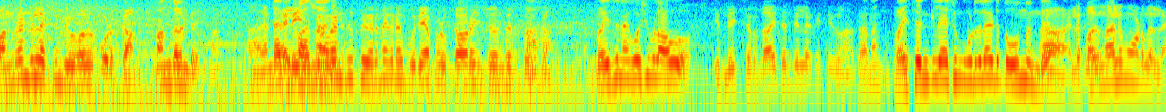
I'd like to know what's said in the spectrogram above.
പന്ത്രണ്ട് ലക്ഷം രൂപ കൊടുക്കാം. പന്ത്രണ്ട്. ഇൻഷുറൻസ് തീർന്നിട്ട് പുതിയ ഫുൾ കവർ ഇൻഷുറൻസ് എടുത്ത് കൊടുക്കാം. പ്രൈസ് നെഗോഷ്യബിൾ ആവുമോ ഇത് ചെറുതായിട്ട് എന്തെങ്കിലുമൊക്കെ ചെയ്തു കാരണം പ്രൈസ് എനിക്ക് ലേശം കൂടുതലായിട്ട് തോന്നുന്നുണ്ട്. അല്ല പതിനാല് മോഡലല്ലേ?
